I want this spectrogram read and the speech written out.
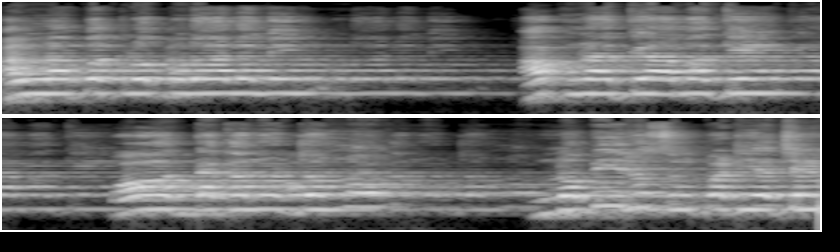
আল্লাহ পাক রব্বুল আলামিন আপনাকে, আমাকে পথ দেখানোর জন্য নবী রসুল পাঠিয়েছেন।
